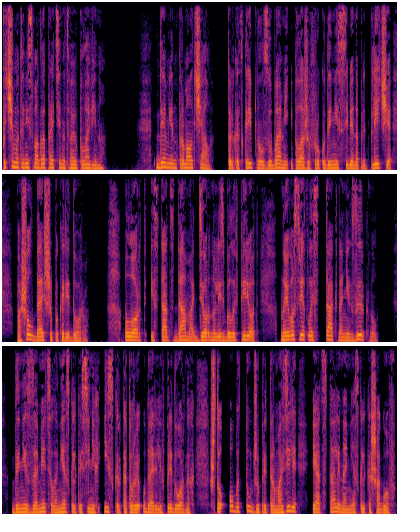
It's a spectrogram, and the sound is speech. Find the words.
Почему ты не смогла пройти на твою половину? Демьян промолчал, только скрипнул зубами и, положив руку Денис себе на предплечье, пошел дальше по коридору. Лорд и статсдама дернулись было вперед, но его светлость так на них зыркнул, Денис заметила несколько синих искр, которые ударили в придворных, что оба тут же притормозили и отстали на несколько шагов.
